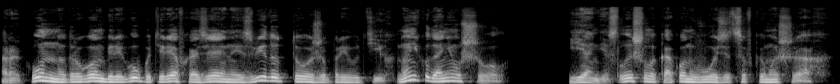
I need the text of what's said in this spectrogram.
Ракун на другом берегу, потеряв хозяина из виду, тоже приутих, но никуда не ушел. Янди слышала, как он возится в камышах.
